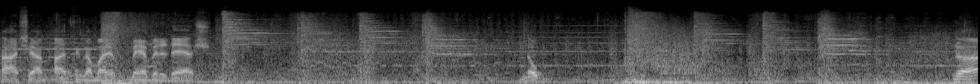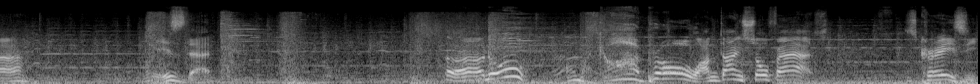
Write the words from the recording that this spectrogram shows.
actually I, I think that might may have been a dash. Nope. Ah. What is that? Uh, no! Oh my god, bro! I'm dying so fast. This is crazy.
